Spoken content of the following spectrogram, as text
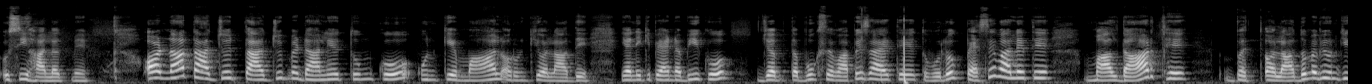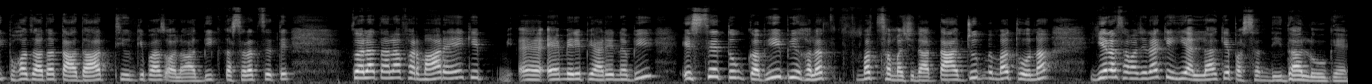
اسی حالت میں۔ اور نہ تعجب تعجب میں ڈالیں تم کو ان کے مال اور ان کی اولادیں۔ یعنی کہ پیار نبی کو جب تبوک سے واپس آئے تھے تو وہ لوگ پیسے والے تھے، مالدار تھے اولادوں میں بھی ان کی بہت زیادہ تعداد تھی، ان کے پاس اولاد بھی کثرت سے تھے۔ تو اللہ تعالیٰ فرما رہے ہیں کہ، اے میرے پیارے نبی، اس سے تم کبھی بھی غلط مت سمجھنا، تعجب میں مت ہونا، یہ نہ سمجھنا کہ یہ اللہ کے پسندیدہ لوگ ہیں۔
